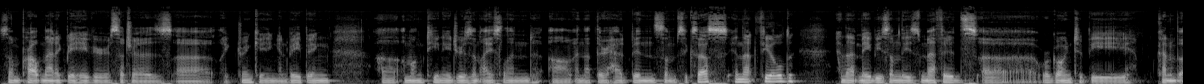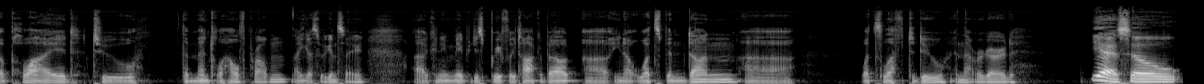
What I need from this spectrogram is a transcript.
some problematic behaviors such as uh, like drinking and vaping uh, among teenagers in Iceland, um, and that there had been some success in that field, and that maybe some of these methods uh, were going to be kind of applied to the mental health problem. I guess we can say. Uh, can you maybe just briefly talk about uh, you know what's been done, uh, what's left to do in that regard? Yeah, so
